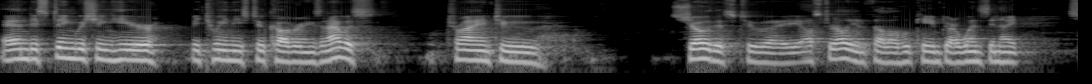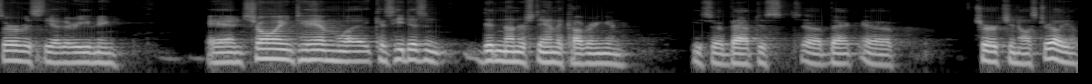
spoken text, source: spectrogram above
And distinguishing here between these two coverings. And I was trying to show this to a Australian fellow who came to our Wednesday night service the other evening, and showing to him because he doesn't didn't understand the covering, and he's a Baptist uh, back, uh, church in Australia.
